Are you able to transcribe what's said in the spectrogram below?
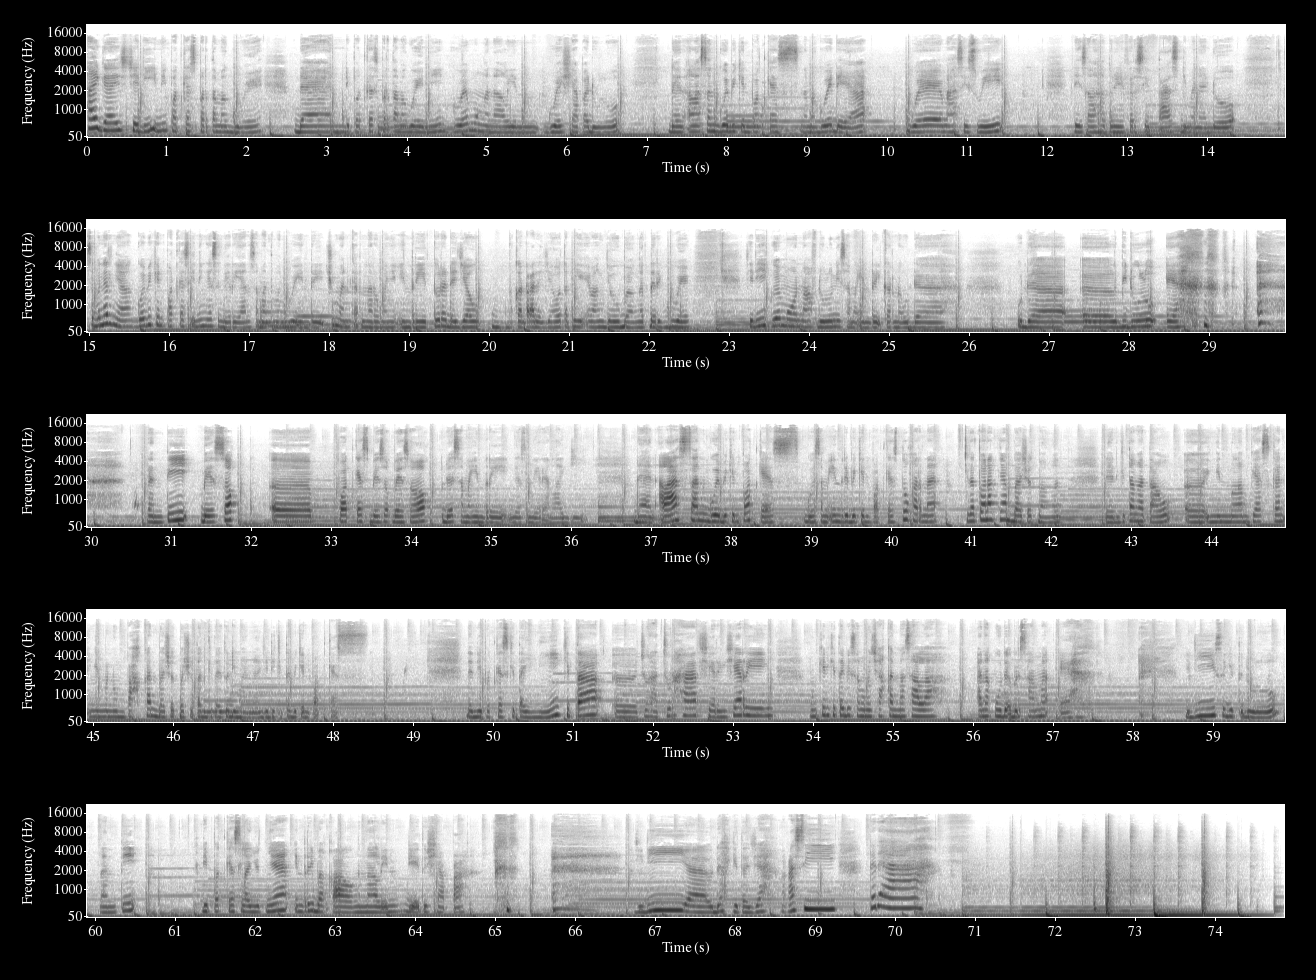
Hai guys, jadi ini podcast pertama gue Dan di podcast pertama gue ini Gue mau ngenalin gue siapa dulu Dan alasan gue bikin podcast Nama gue Dea. Gue mahasiswi Di salah satu universitas di Manado. Sebenarnya gue bikin podcast ini gak sendirian sama teman gue Indri Cuman karena rumahnya Indri itu rada jauh Bukan rada jauh tapi emang jauh banget dari gue. Jadi gue mohon maaf dulu nih sama Indri Karena udah udah uh, lebih dulu ya nanti besok uh, podcast besok besok udah sama Indri nggak sendirian lagi. Dan alasan gue bikin podcast gue sama Indri bikin podcast tuh karena kita tuh anaknya bacot banget. Dan kita nggak tahu uh, ingin melampiaskan ingin menumpahkan bacot-bacotan kita itu di mana. Jadi kita bikin podcast. Dan di podcast kita ini kita uh, curhat-curhat sharing-sharing. Mungkin kita bisa memecahkan masalah anak muda bersama. Ya jadi segitu dulu. Nanti di podcast selanjutnya Indri bakal ngenalin dia itu siapa. Jadi ya udah gitu aja. Makasih. Dadah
